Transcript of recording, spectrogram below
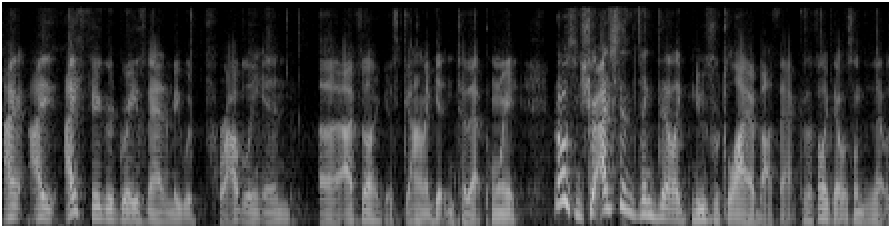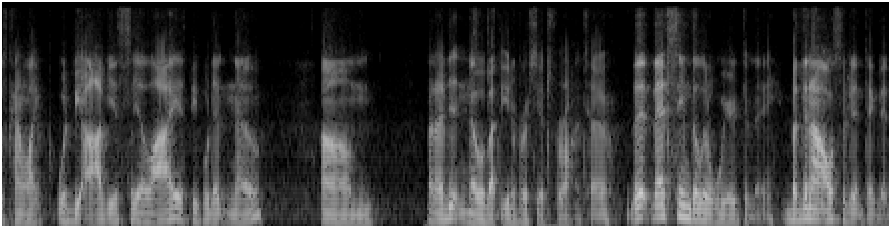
I, I, I figured Grey's Anatomy would probably end. Uh, I feel like it's kind of getting to that point, but I wasn't sure. I just didn't think that like Newz would lie about that because I felt like that was something that was kind of like would be obviously a lie if people didn't know. Um, but I didn't know about the University of Toronto. That that seemed a little weird to me. But then I also didn't think that,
